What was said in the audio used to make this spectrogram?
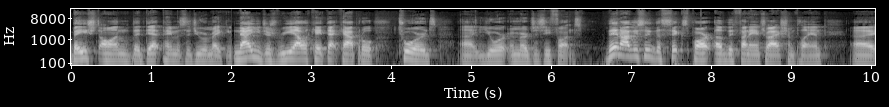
based on the debt payments that you were making. Now you just reallocate that capital towards uh, your emergency funds. Then, obviously, the sixth part of the financial action plan. Uh,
